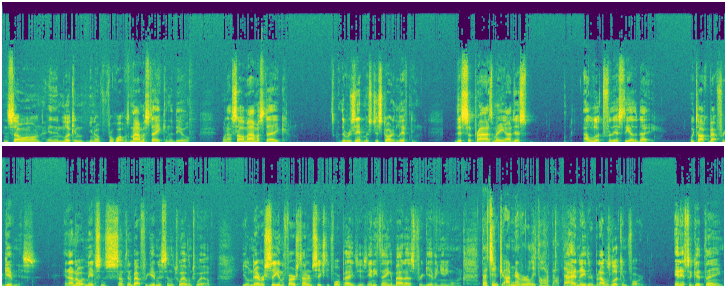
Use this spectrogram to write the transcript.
and so on, and then looking, you know, for what was my mistake in the deal, when I saw my mistake, the resentments just started lifting. This surprised me. I just, I looked for this the other day. We talk about forgiveness, and I know it mentions something about forgiveness in the 12 and 12. You'll never see in the first 164 pages anything about us forgiving anyone. That's interesting. I've never really thought about that. I hadn't either, but I was looking for it. And it's a good thing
